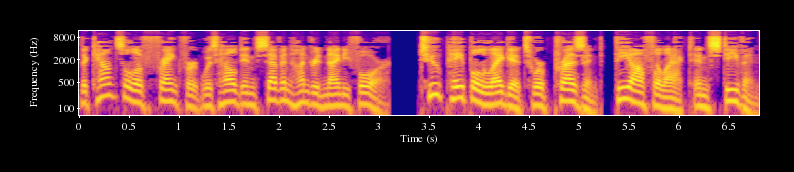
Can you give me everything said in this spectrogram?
The Council of Frankfurt was held in 794. Two papal legates were present, Theophylact and Stephen.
